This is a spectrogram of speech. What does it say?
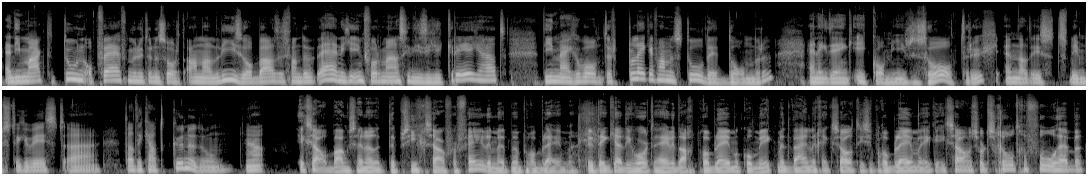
En die maakte toen op vijf minuten een soort analyse op basis van de weinige informatie die ze gekregen had, die mij gewoon ter plekke van mijn stoel deed donderen. En ik denk, ik kom hier zo terug. En dat is het slimste geweest uh, dat ik had kunnen doen. Ja. Ik zou bang zijn dat ik de psych zou vervelen met mijn problemen. Ik denk, ja, die hoort de hele dag problemen. Kom ik met weinig exotische problemen. Ik, ik zou een soort schuldgevoel hebben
